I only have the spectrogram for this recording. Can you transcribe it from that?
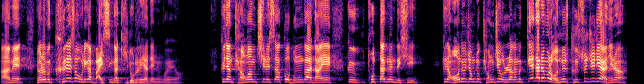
아멘. 여러분, 그래서 우리가 말씀과 기도를 해야 되는 거예요. 그냥 경험치를 쌓고 뭔가 나의 그 도 닦는 듯이 그냥 어느 정도 경제 올라가면 깨달음을 얻는 그 수준이 아니라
